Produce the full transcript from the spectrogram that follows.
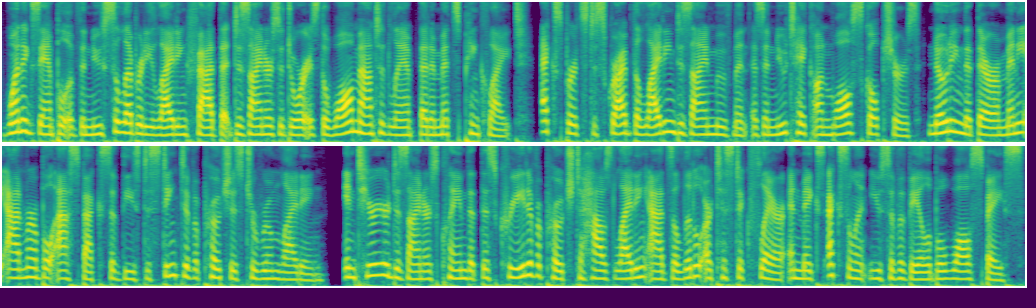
One example of the new celebrity lighting fad that designers adore is the wall-mounted lamp that emits pink light. Experts describe the lighting design movement as a new take on wall sculptures, noting that there are many admirable aspects of these distinctive approaches to room lighting. Interior designers claim that this creative approach to house lighting adds a little artistic flair and makes excellent use of available wall space.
